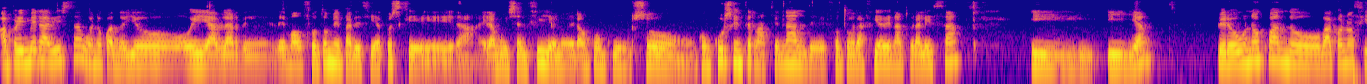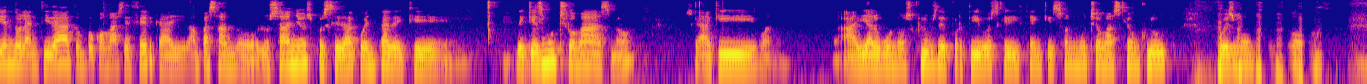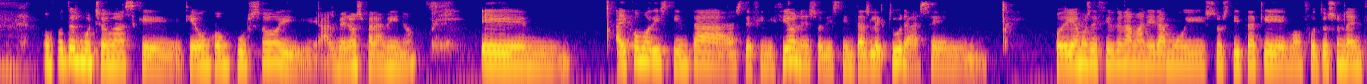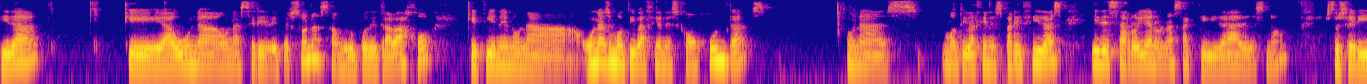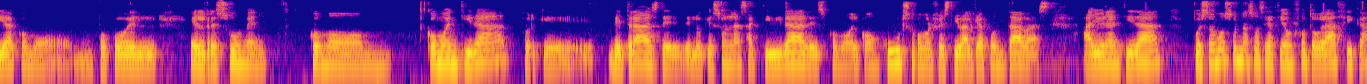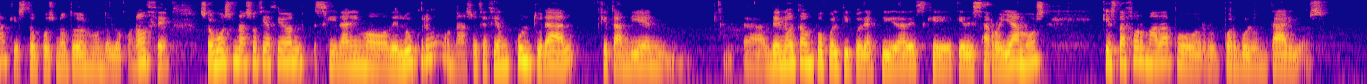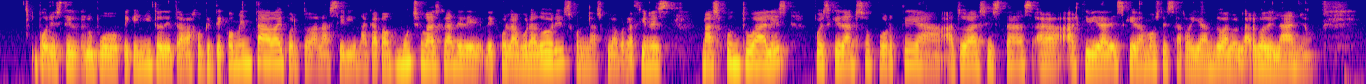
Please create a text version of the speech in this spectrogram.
a primera vista, bueno, cuando yo oí hablar de, de Monfoto me parecía pues que era, era muy sencillo, ¿no? Era un concurso, un concurso internacional de fotografía de naturaleza y, y ya. Pero uno cuando va conociendo la entidad un poco más de cerca y van pasando los años, pues se da cuenta de que, de que es mucho más, ¿no? O sea, aquí, bueno, hay algunos clubes deportivos que dicen que son mucho más que un club, pues Monfoto, Monfoto es mucho más que, un concurso y al menos para mí, ¿no? Eh, hay como distintas definiciones o distintas lecturas. podríamos decir de una manera muy suscita que Monfoto es una entidad que aúna a una serie de personas, a un grupo de trabajo, que tienen unas motivaciones conjuntas, unas, motivaciones parecidas y desarrollan unas actividades, ¿no? Esto sería como un poco el, resumen como, como, entidad, porque detrás de, lo que son las actividades, como el concurso, como el festival que apuntabas, hay una entidad, pues somos una asociación fotográfica, que esto pues no todo el mundo lo conoce, somos una asociación sin ánimo de lucro, una asociación cultural que también ah, denota un poco el tipo de actividades que desarrollamos que está formada por, voluntarios por este grupo pequeñito de trabajo que te comentaba y por toda la serie, una capa mucho más grande de, colaboradores, con las colaboraciones más puntuales, pues que dan soporte a, todas estas actividades que vamos desarrollando a lo largo del año.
